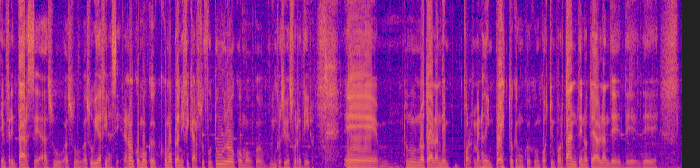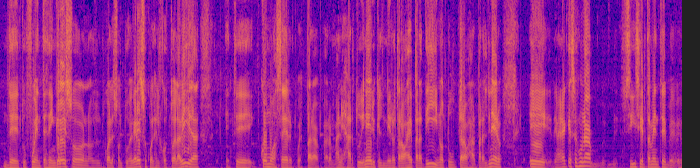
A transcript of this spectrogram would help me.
enfrentarse a su, a su, a su vida financiera, ¿no? Cómo, planificar su futuro, cómo, inclusive su retiro. Eh, tú no te hablan de, por menos de impuestos, que es un, costo importante, no te hablan de, de, tus fuentes de ingresos, cuáles son tus egresos, cuál es el costo de la vida, este, cómo hacer pues, para, para, manejar tu dinero y que el dinero trabaje para ti y no tú trabajar para el dinero. Eh, de manera que eso es una, sí, ciertamente, eh,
